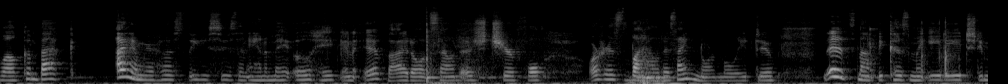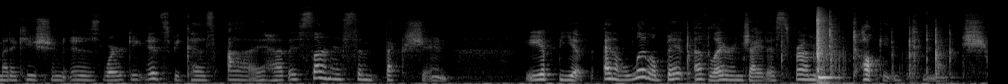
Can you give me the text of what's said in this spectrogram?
welcome back. I am your host, the Susan Anime O'Hagan. If I don't sound as cheerful or as loud as I normally do, it's not because my ADHD medication is working, it's because I have a sinus infection. Yep, yep, and a little bit of laryngitis from talking too much.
